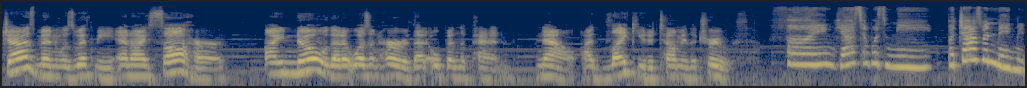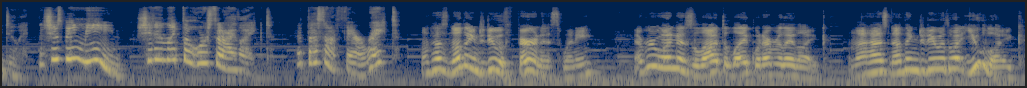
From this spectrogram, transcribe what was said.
Jasmine was with me and I saw her, I know that it wasn't her that opened the pen. Now, I'd like you to tell me the truth. fine. Yes, it was me. But Jasmine made me do it. And she was being mean. She didn't like the horse that I liked. That's not fair, right? That has nothing to do with fairness, Winnie. Everyone is allowed to like whatever they like, and that has nothing to do with what you like.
